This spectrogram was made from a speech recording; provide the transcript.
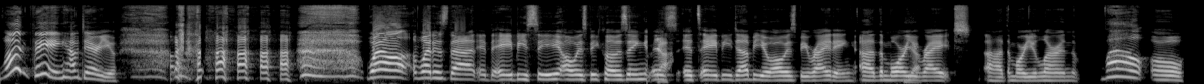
One thing, how dare you? well, what is that? The ABC always be closing. Yeah. It's, it's ABW always be writing. Uh, the more yeah. you write, uh, the more you learn. Well, oh,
